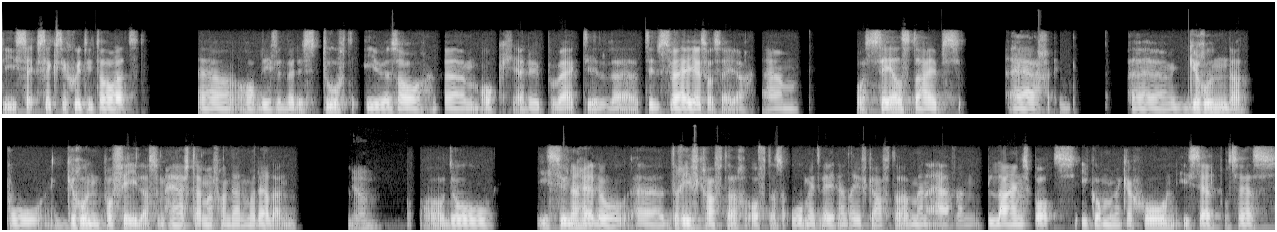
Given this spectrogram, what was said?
60-70-talet eh, och har blivit väldigt stort i USA ehm, och är nu på väg till, eh, till Sverige så att säga. Ehm, och Sales Types är eh, grundat på grundprofiler som härstammar från den modellen. Ja. Och då i synnerhet då eh, drivkrafter, oftast omedvetna drivkrafter, men även blind spots i kommunikation, i säljprocess,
